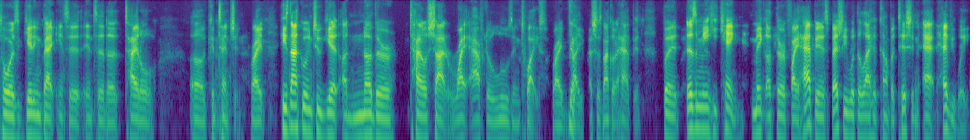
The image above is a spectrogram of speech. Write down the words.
towards getting back into into the title uh, contention, right? He's not going to get another title shot right after losing twice, right? Yeah. Like that's just not going to happen. But doesn't mean he can't make a third fight happen, especially with the lack of competition at heavyweight.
